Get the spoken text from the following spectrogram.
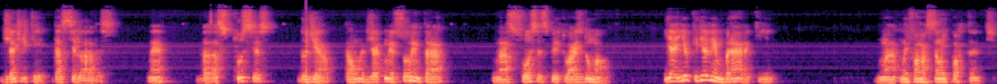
Diante de quê? Das ciladas, né, das astúcias do diabo. Então, ele já começou a entrar nas forças espirituais do mal. E aí eu queria lembrar aqui uma, uma informação importante.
